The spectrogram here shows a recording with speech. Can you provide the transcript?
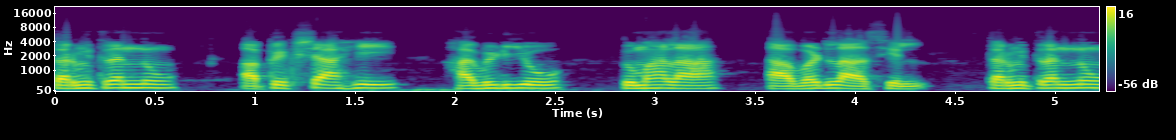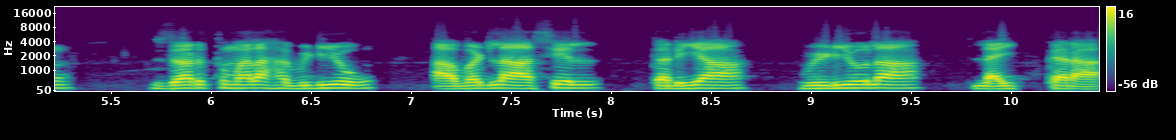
तर मित्रांनो अपेक्षा आहे हा व्हिडिओ तुम्हाला आवडला असेल. तर मित्रांनो जर तुम्हाला हा व्हिडिओ आवडला असेल तर या व्हिडिओला लाईक करा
